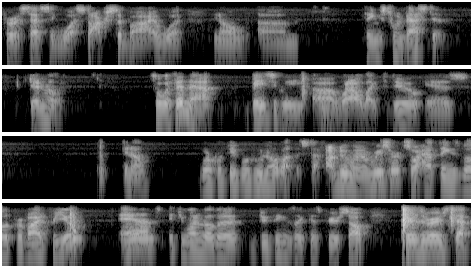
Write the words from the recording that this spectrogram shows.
for assessing what stocks to buy, what you know, um, things to invest in, generally. So within that, basically, uh, what I would like to do is, you know, work with people who know about this stuff. I'm doing my own research, so I have things to be able to provide for you. And if you want to be able to do things like this for yourself, here's the very step,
